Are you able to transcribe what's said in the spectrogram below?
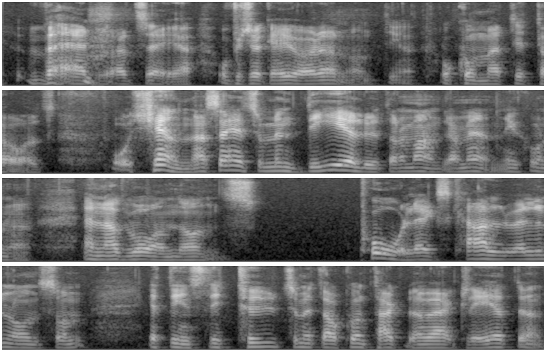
värld så att säga och försöka göra någonting och komma till tals och känna sig som en del av de andra människorna än att vara någon påläggskalv eller någon som ett institut som inte har kontakt med verkligheten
